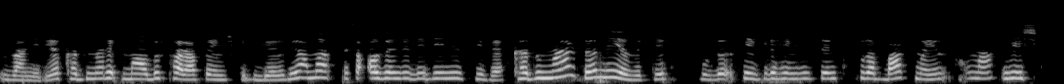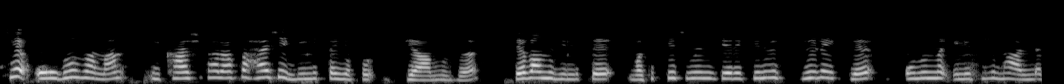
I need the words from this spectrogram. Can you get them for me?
zannediyor. Kadınlar hep mağdur taraftaymış gibi görülüyor ama mesela az önce dediğiniz gibi kadınlar da ne yazık ki burada sevgili hemcinslerim kusura bakmayın ama ilişki olduğu zaman karşı tarafla her şeyi birlikte yapacağımızı, devamlı birlikte vakit geçirmemiz gerektiğini ve sürekli onunla iletişim halinde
